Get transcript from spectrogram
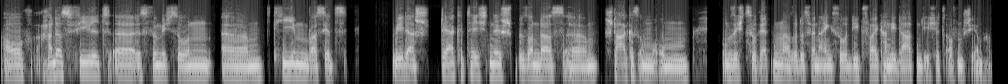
Auch Huddersfield äh, ist für mich so ein ähm, Team, was jetzt weder stärketechnisch besonders ähm, stark ist, um, um um sich zu retten. Also das wären eigentlich so die zwei Kandidaten, die ich jetzt auf dem Schirm habe.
